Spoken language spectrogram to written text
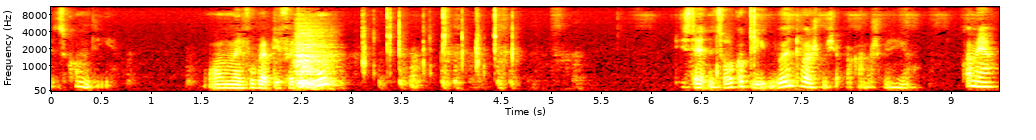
Jetzt kommen die. Oh, Moment, wo bleibt die Verteidigung? Die ist da hinten zurückgeblieben. Du enttäuscht mich aber ganz schön hier. Komm her.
